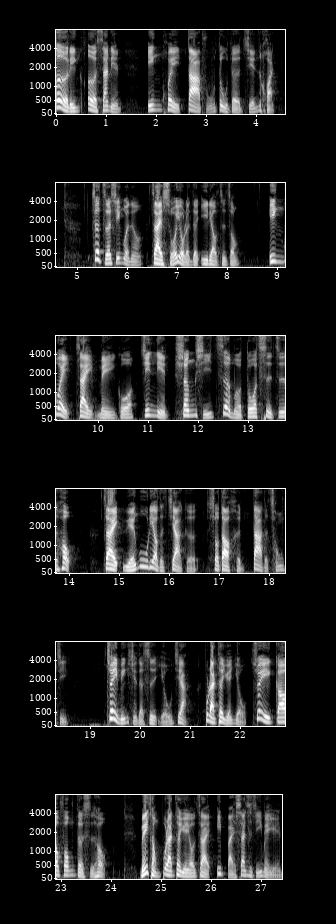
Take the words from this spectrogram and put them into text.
二零二三年应会大幅度的减缓。这则新闻呢，在所有人的意料之中，因为在美国今年升息这么多次之后，在原物料的价格受到很大的冲击。最明显的是油价，布兰特原油最高峰的时候，每桶布兰特原油在一百三十几美元。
